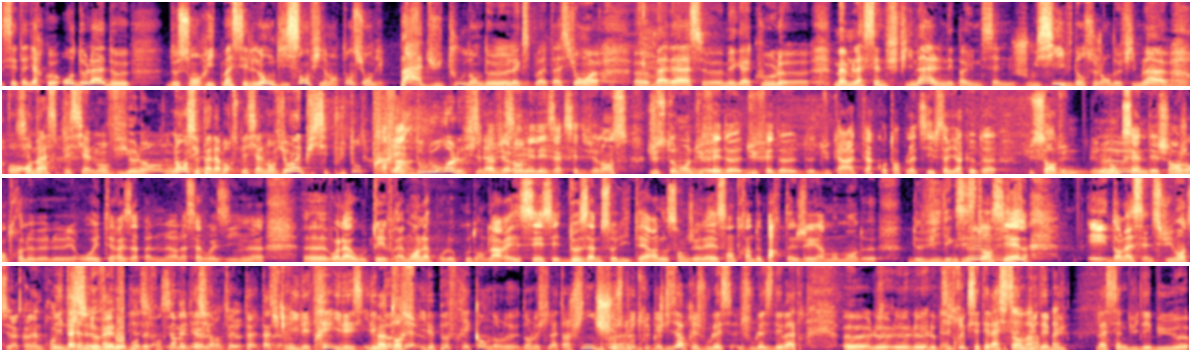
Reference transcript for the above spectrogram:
C'est-à-dire qu'au-delà de, de son rythme assez languissant, finalement, attention, on n'est pas du tout dans de Hmm. l'exploitation euh, euh, badass, euh, méga cool. euh, même la scène finale n'est pas une scène jouissive dans ce genre de film-là. On- C'est a- pas spécialement violent. non Non, c'est pas d'abord spécialement violent, et puis c'est plutôt très Enfin, douloureux le C'est final. pas violent, C'est- mais les accès de violence, justement, du Euh, fait, de, du, fait de- de- du caractère contemplatif, c'est-à-dire que tu sors d'une Oui, longue oui. scène d'échange entre le, le héros et Teresa Palmer, la sa voisine, Mm. euh, euh, voilà, où tu es vraiment là pour le coup dans de la réessai, c'est deux âmes solitaires à Los Angeles en train de partager un moment de, de vide existentielle. Et dans la scène suivante, il va quand même prendre Oui, une chaîne ce- de vélo pour défoncer Non, mais des bien gueules, sûr, donc, t'as- euh, t'as- t'as sûr, mais il est très, il est, il est peu, attention. fré- il est peu fréquent dans le dans le film. Attends, je finis juste Ouais. le truc que je disais. Après, je vous laisse, je vous laisse, débattre. Euh, le, le- le- le petit truc, c'était la scène du début. La scène du début.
